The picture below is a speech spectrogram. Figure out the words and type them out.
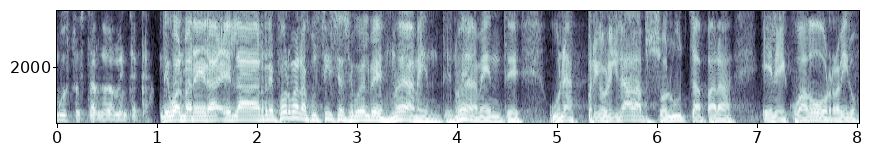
gusto estar nuevamente acá. De igual manera, eh, la reforma a la justicia se vuelve nuevamente, nuevamente una prioridad absoluta para el Ecuador, Ramiro.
